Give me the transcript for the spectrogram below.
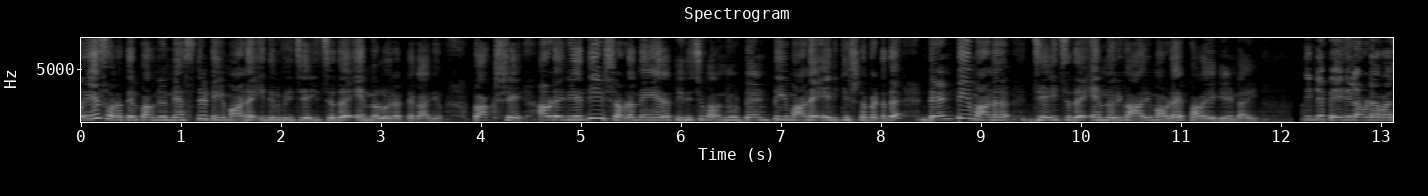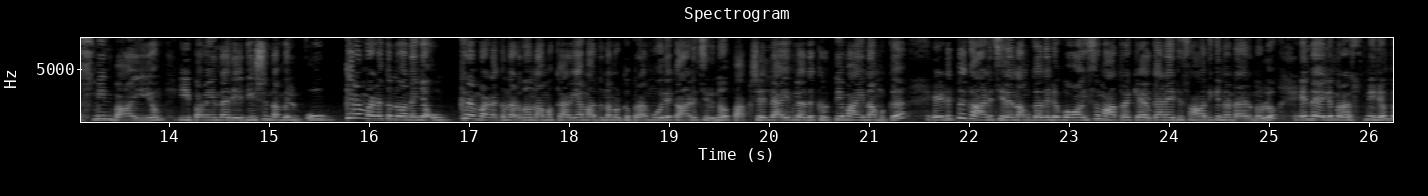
ഒരേ സ്വരത്തിൽ പറഞ്ഞു നെക്സ്റ്റ് ടീമാണ് ഇതിൽ വിജയിച്ചത് എന്നുള്ള ഒരൊറ്റ കാര്യം. പക്ഷേ അവിടെ രതീഷ് അവിടെ നേരെ തിരിച്ചു പറഞ്ഞു ഡെൻ ടീമാണ് എനിക്ക് ഇഷ്ടപ്പെട്ടത് ഡെൻ ടീമാണ് ജയിച്ചത് എന്നൊരു കാര്യം അവിടെ പറയുകയുണ്ടായി. അതിന്റെ പേരിൽ അവിടെ റസ്മിൻ ബായിയും ഈ പറയുന്ന രതീഷും തമ്മിൽ ഉഗ്രം വഴക്കെന്ന് പറഞ്ഞു കഴിഞ്ഞാൽ ഉഗ്രം വഴക്ക് നടന്നു. നമുക്കറിയാം അത് നമുക്ക് പ്രമൂൽ കാണിച്ചിരുന്നു. പക്ഷെ ലൈവിൽ അത് കൃത്യമായി നമുക്ക് എടുത്തു കാണിച്ചില്ല. നമുക്ക് അതിന്റെ വോയിസ് മാത്രമേ കേൾക്കാനായിട്ട് സാധിക്കുന്നുണ്ടായിരുന്നുള്ളൂ. എന്തായാലും റസ്മിനും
